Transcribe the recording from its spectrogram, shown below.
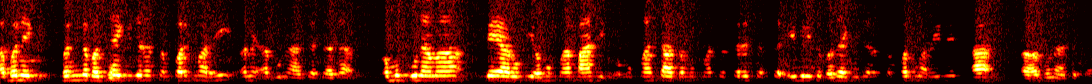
આ બંને બંને બધા એકબીજાના સંપર્કમાં રહી અને આ ગુના આચરતા હતા. અમુક ગુનામાં બે આરોપી, અમુકમાં પાંચ અમુકમાં સાત, અમુકમાં સત્તરે, સત્તર, એવી રીતે બધા એકબીજાના સંપર્કમાં રહીને આ ગુના આચરતા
